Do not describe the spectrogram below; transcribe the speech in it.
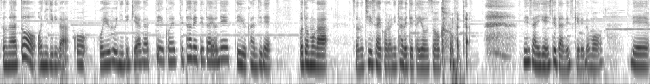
うその後おにぎりがこうこういう風に出来上がってこうやって食べてたよねっていう感じで子供がその小さい頃に食べてた様子をこうまたね、再現してたんですけれどもで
